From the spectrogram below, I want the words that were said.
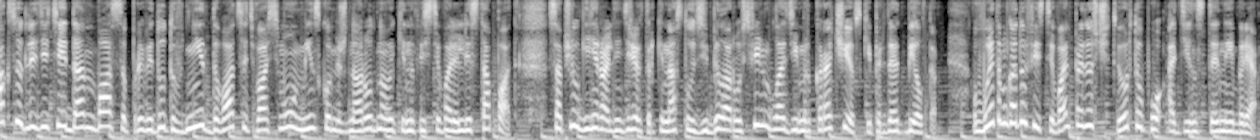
Акцию для детей Донбасса проведут в дни 28-го Минского международного кинофестиваля «Листопад», сообщил генеральный директор киностудии «Беларусьфильм» Владимир Карачевский, передает Белта. В этом году фестиваль пройдет с 4 по 11 ноября.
